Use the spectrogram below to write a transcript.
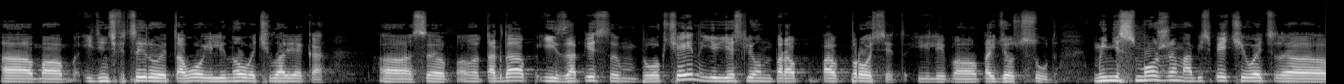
а, м, идентифицируют того или иного человека, а, с, а, тогда и записываем блокчейн, и если он попросит или а, пойдет в суд, мы не сможем обеспечивать, а,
